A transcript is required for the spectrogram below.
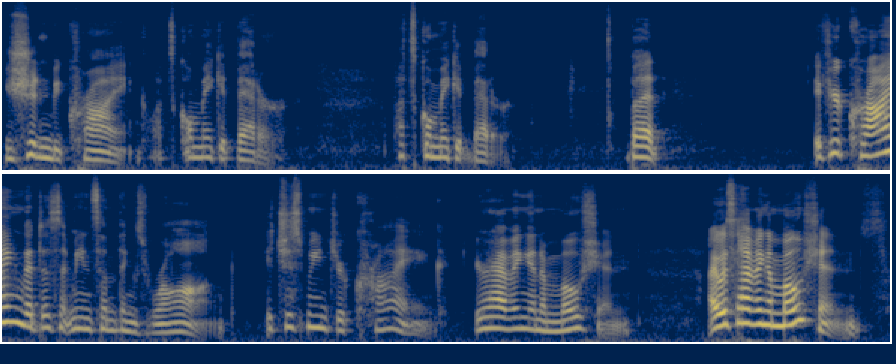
You shouldn't be crying. Let's go make it better. Let's go make it better. But if you're crying, that doesn't mean something's wrong. It just means you're crying. You're having an emotion. I was having emotions.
